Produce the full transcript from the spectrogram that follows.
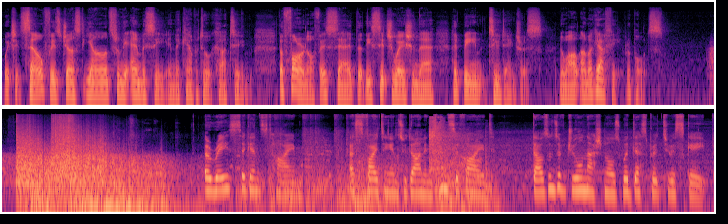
which itself is just yards from the embassy in the capital Khartoum. The Foreign Office said that the situation there had been too dangerous. Nawal Al-Maghafi reports. A race against time. As fighting in Sudan intensified, thousands of dual nationals were desperate to escape.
